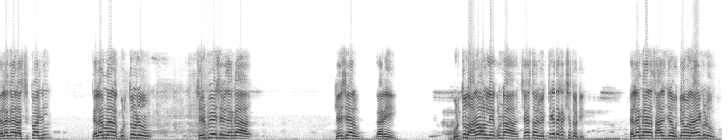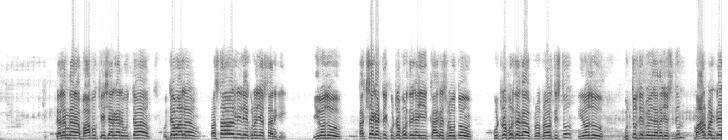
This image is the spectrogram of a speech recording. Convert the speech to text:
తెలంగాణ అస్తిత్వాన్ని తెలంగాణ గుర్తులను చెరిపివేసే విధంగా కేసీఆర్ గారి గుర్తులు ఆనవాళ్ళు లేకుండా చేస్తామని వ్యక్తిగత కక్షతోటి తెలంగాణ సాధించిన ఉద్యమ నాయకుడు తెలంగాణ బాబు కేసీఆర్ గారి ఉద్యమ ఉద్యమాల ప్రస్తావాన్ని లేకుండా చేస్తానికి ఈరోజు కక్ష కట్టి కుట్రపూరితంగా ఈ కాంగ్రెస్ ప్రభుత్వం కుట్రపూరితంగా ప్ర- ప్రవర్తిస్తూ ఈరోజు గుర్తులు జరిపే విధంగా చేస్తుంది. మార్పు అంటే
